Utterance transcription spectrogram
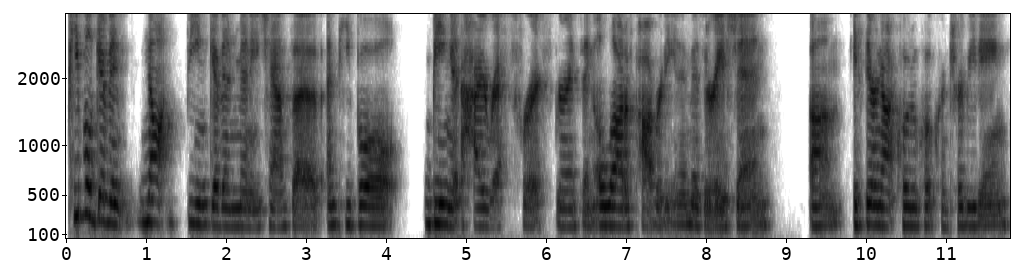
people given not being given many chances and people being at high risk for experiencing a lot of poverty and immiseration um, if they're not quote unquote contributing.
